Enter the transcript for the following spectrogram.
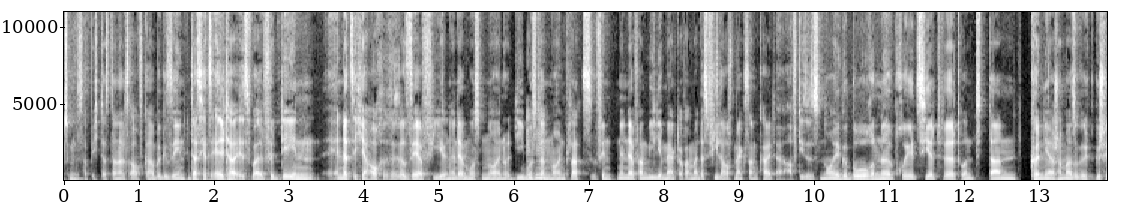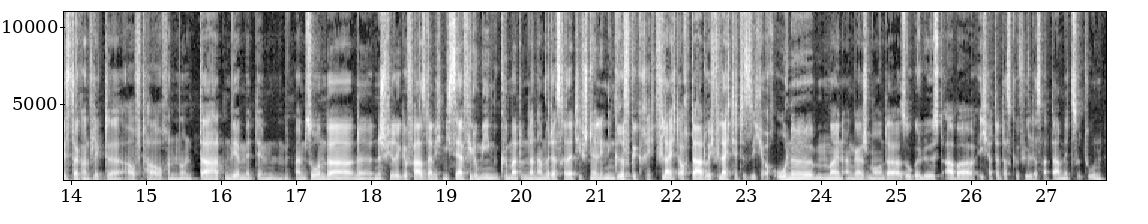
zumindest habe ich das dann als Aufgabe gesehen, das jetzt älter ist, weil für den ändert sich ja auch sehr viel. Ne? Der muss einen neuen oder die muss dann einen mhm. neuen Platz finden in der Familie, merkt auf einmal, dass viel Aufmerksamkeit auf dieses Neugeborene projiziert wird und dann können ja schon mal so Geschwisterkonflikte auftauchen. Und da hatten wir mit, dem, mit meinem Sohn da eine, eine schwierige Phase, da habe ich mich sehr viel um ihn gekümmert und dann haben wir das relativ schnell in den Griff gekriegt. Vielleicht auch dadurch, vielleicht hätte sich auch ohne mein Engagement da so gelöst, aber ich hatte das Gefühl, das hat damit zu tun.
